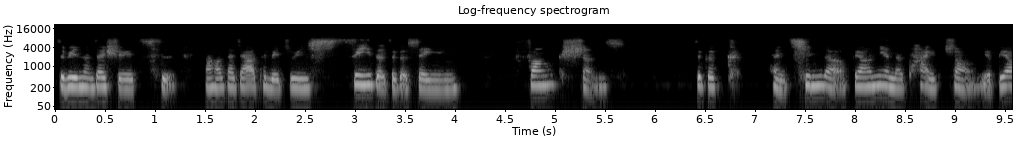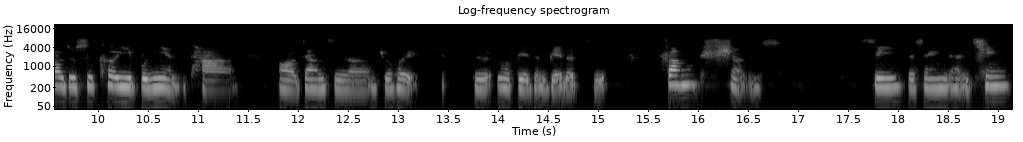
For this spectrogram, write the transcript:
这边呢，再学一次，然后大家要特别注意 C 的这个声音，functions，这个 k 很轻的，不要念的太重，也不要就是刻意不念它。哦，这样子呢，就会就是会变成别的字，functions，c 的声音很轻，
